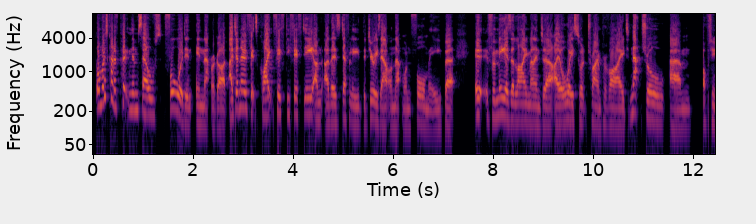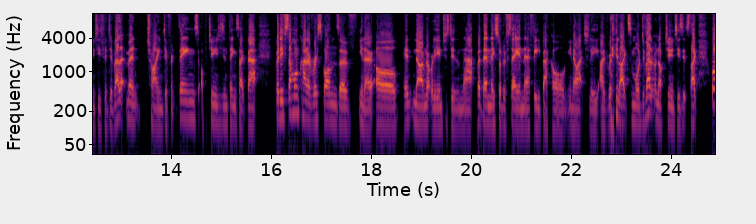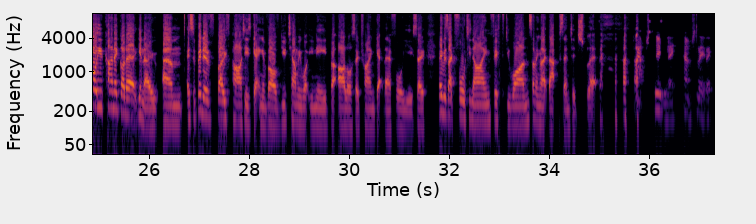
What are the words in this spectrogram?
almost kind of putting themselves forward in, in that regard. I don't know if it's quite 50 50. Uh, there's definitely the jury's out on that one for me, but it, for me as a line manager, I always sort of try and provide natural um, opportunities for development, trying different things, opportunities and things like that. But if someone kind of responds of, you know, oh, no, I'm not really interested in that, but then they sort of say in their feedback, oh, you know, actually, I'd really like some more development opportunities. It's like, well, you kind of got to, you know, um, it's a bit of both parties getting involved. You tell me what you need, but I'll also try and get there for you. So maybe it's like 49, 51, something like that percentage split. absolutely. Absolutely.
